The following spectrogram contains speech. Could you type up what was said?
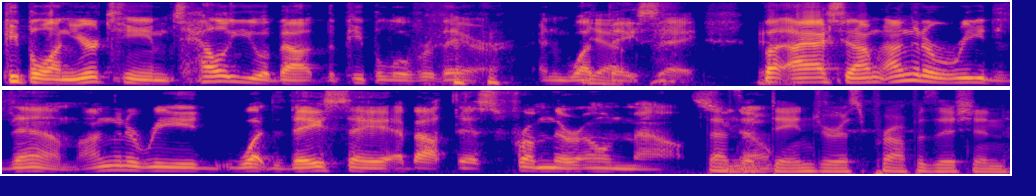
people on your team tell you about the people over there and what yeah. they say. But yeah. I actually, I'm, I'm going to read them. I'm going to read what they say about this from their own mouths. That's you know? a dangerous proposition.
